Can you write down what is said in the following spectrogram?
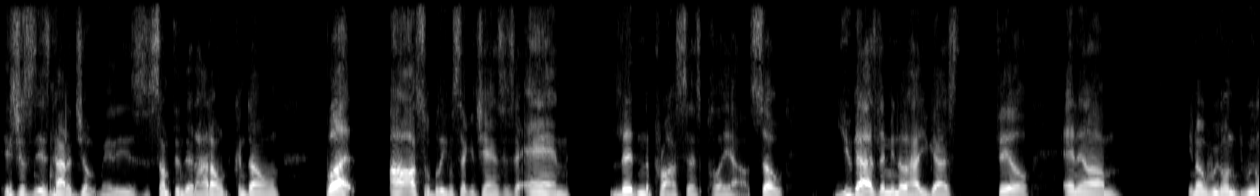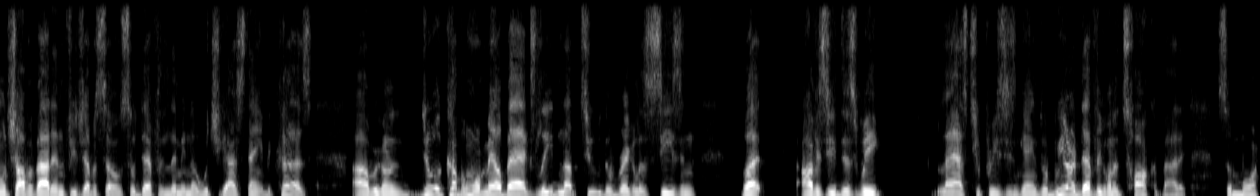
it's just it's not a joke, man. It's something that I don't condone, but I also believe in second chances and letting the process play out. So you guys let me know how you guys feel. And um, you know, we're gonna we're gonna chop about it in future episodes. So definitely let me know what you guys think because uh, we're gonna do a couple more mailbags leading up to the regular season. But obviously this week, last two preseason games, but we are definitely going to talk about it some more.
